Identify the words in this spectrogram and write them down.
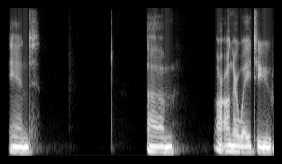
And um, are on their way to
